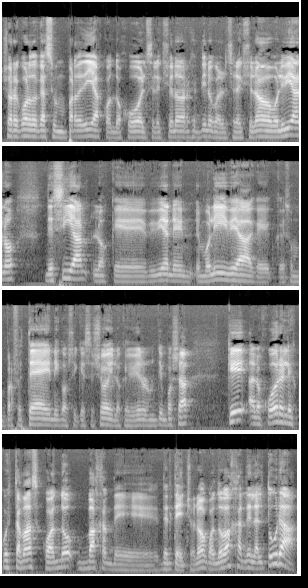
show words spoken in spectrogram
Yo recuerdo que hace un par de días cuando jugó el seleccionado argentino con el seleccionado boliviano, decían los que vivían en, Bolivia, que, son profes técnicos y qué sé yo, y los que vivieron un tiempo allá, que a los jugadores les cuesta más cuando bajan de, del techo, ¿no? Cuando bajan de la altura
